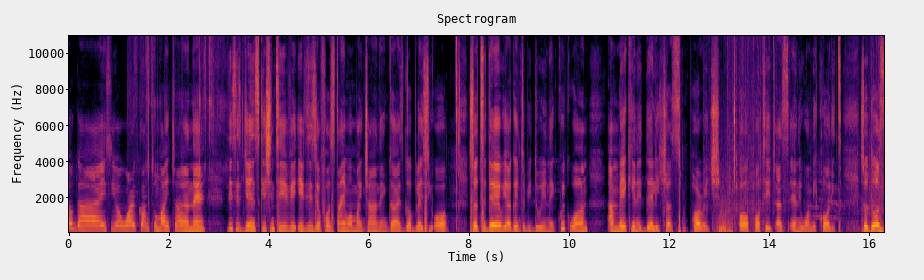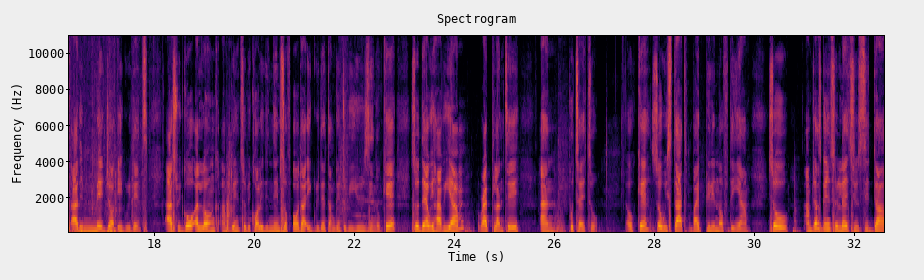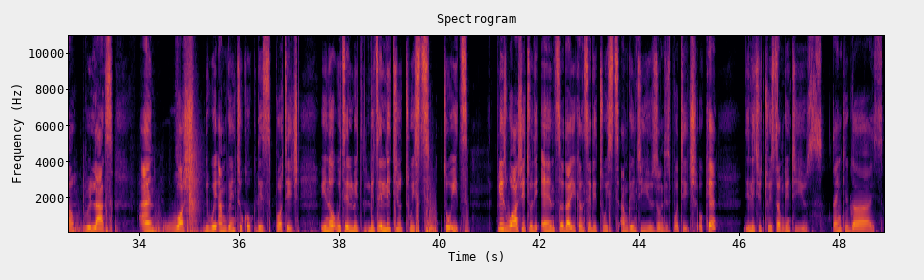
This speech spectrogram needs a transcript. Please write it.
hello guys. You're welcome to my channel. This is jane's kitchen tv if this is your first time on my channel guys god bless you all. So today we are going to be doing a quick one i'm making a delicious porridge or pottage as anyone may call it. So those are the major ingredients. As we go along i'm going to be calling the names of other ingredients i'm going to be using okay? So there we have yam ripe plantain and potato okay? So we start by peeling off the yam. So i'm just going to let you sit down relax and watch the way i'm going to cook this pottage you know with a with a little twist to it. Please wash it to the end so that you can see the twist i'm going to use on this pottage okay? The little twist i'm going to use. Thank you guys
